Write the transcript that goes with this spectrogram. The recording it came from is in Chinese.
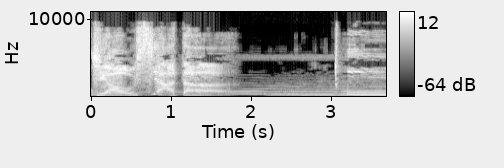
脚下的土。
